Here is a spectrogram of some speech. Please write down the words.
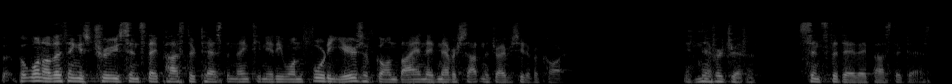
But, but one other thing is true since they passed their test in 1981. 40 years have gone by and they've never sat in the driver's seat of a car. They've never driven since the day they passed their test.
